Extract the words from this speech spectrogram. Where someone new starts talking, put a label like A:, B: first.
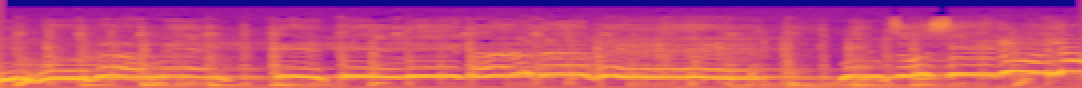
A: ఇతని ఉరమెక్కితివి గదవే మించు సిరుల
